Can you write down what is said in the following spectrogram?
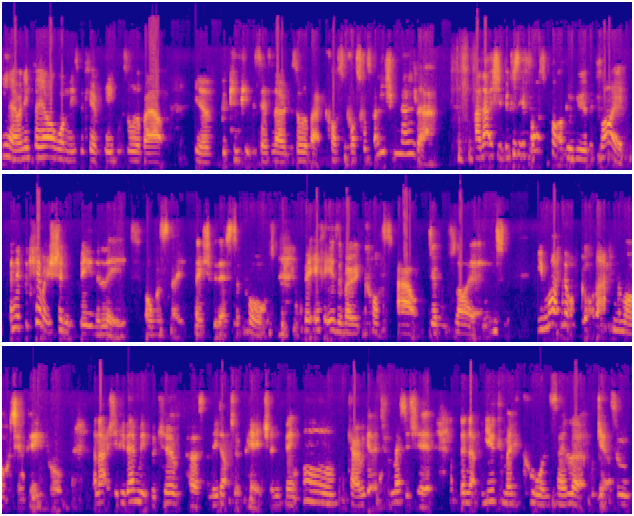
You know, and if they are one of these procurement people, it's all about you know the computer says no, and it's all about cost, cost, cost. At least you know that. and actually, because it forms part of your view of the client, and the procurement shouldn't be the lead, obviously, they should be their support. But if it is a very cost out driven client, you might not have got that from the marketing people. And actually, if you then meet the procurement person, lead up to a pitch, and think, oh, okay, we're getting to a message here, then you can make a call and say, look, we're getting some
